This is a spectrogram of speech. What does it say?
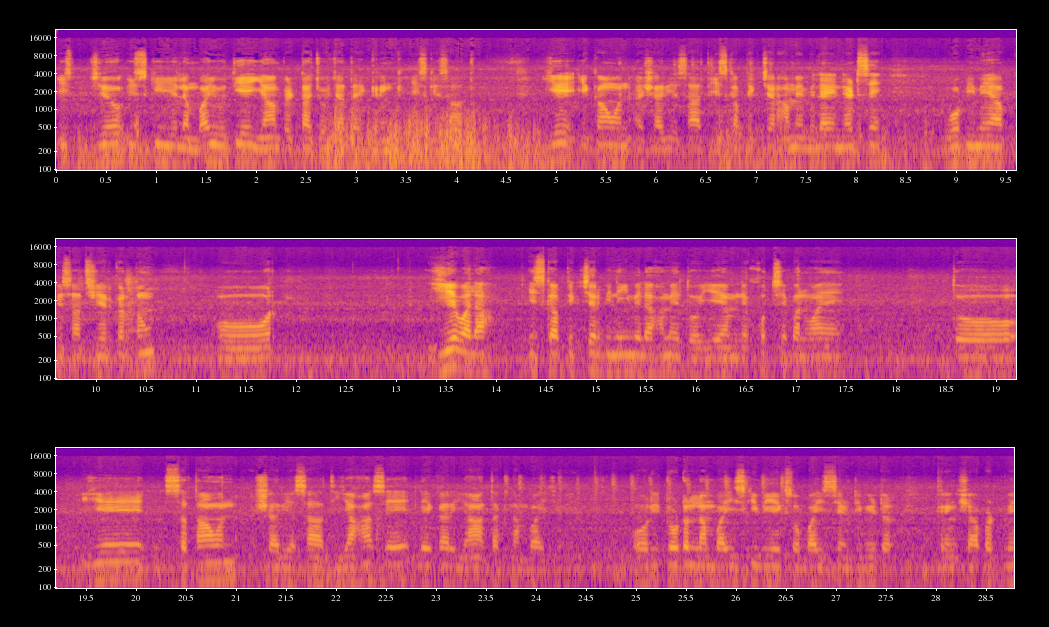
اس جو، اس کی یہ لمبائی ہوتی ہے، یہاں پہ ٹچ ہو جاتا ہے کرنگ اس کے ساتھ۔ یہ اکاون اشاریہ سات اس کا پکچر ہمیں ملا ہے نیٹ سے، وہ بھی میں آپ کے ساتھ شیئر کرتا ہوں۔ اور یہ والا اس کا پکچر بھی نہیں ملا ہمیں، تو یہ ہم نے خود سے بنوایا ہے تو یہ ستاون اشاریہ سات یہاں سے لے کر یہاں تک لمبائی جو ہے۔ اور یہ ٹوٹل لمبائی اس کی بھی ایک سو بائیس سینٹی میٹر کرنگ شاپٹ میں۔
